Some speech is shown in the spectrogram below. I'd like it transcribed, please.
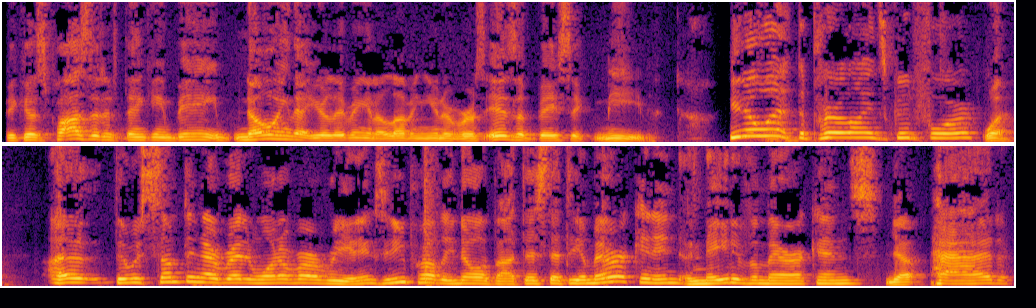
because positive thinking, being knowing that you're living in a loving universe is a basic need. You know what the prayer line's good for? What? Uh, there was something I read in one of our readings, and you probably know about this, that the American in, Native Americans Yep. had.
